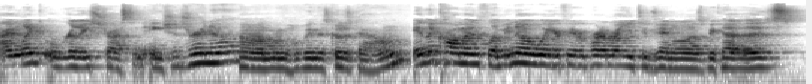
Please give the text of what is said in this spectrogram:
I'm like really stressed and anxious right now. Um, I'm hoping this goes down. In the comments, let me know what your favorite part of my YouTube channel is because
